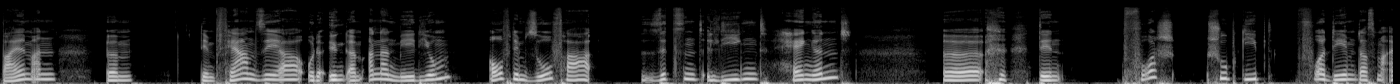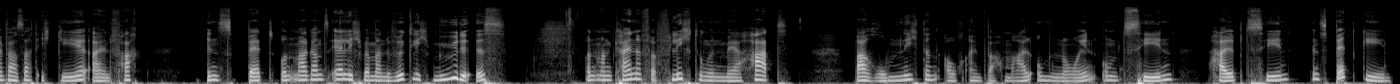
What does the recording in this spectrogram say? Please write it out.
weil man ähm, dem Fernseher oder irgendeinem anderen Medium auf dem Sofa sitzend, liegend, hängend äh, den Vorschub gibt vor dem, dass man einfach sagt, ich gehe einfach ins Bett. Und mal ganz ehrlich, wenn man wirklich müde ist und man keine Verpflichtungen mehr hat, warum nicht dann auch einfach mal um neun, um zehn, halb zehn ins Bett gehen?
